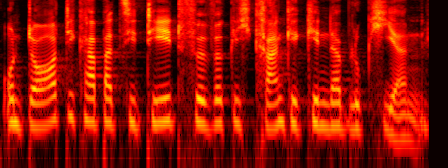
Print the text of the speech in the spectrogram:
und dort die Kapazität für wirklich kranke Kinder blockieren.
